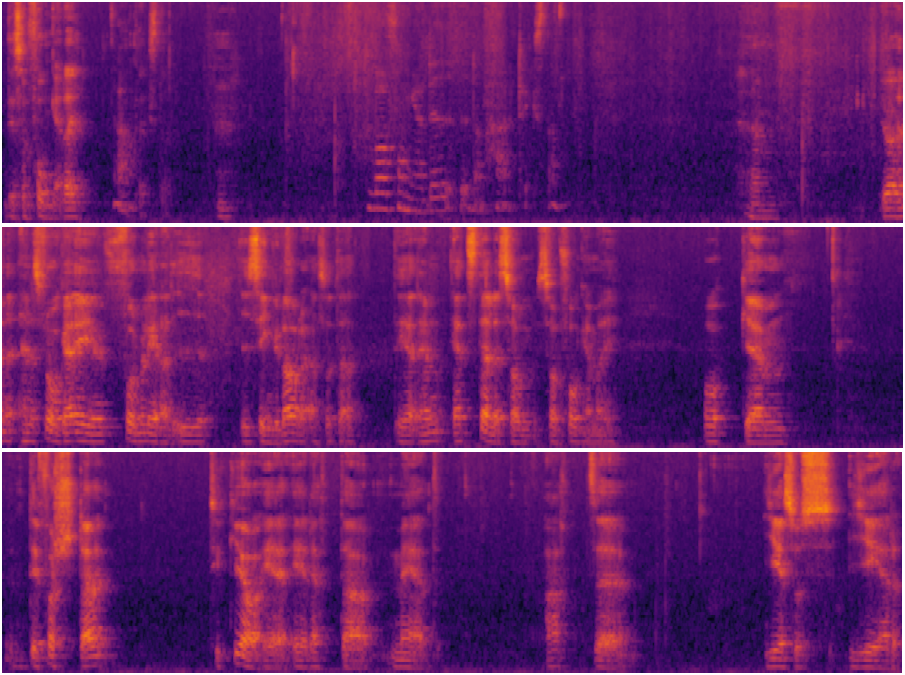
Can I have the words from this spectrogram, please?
det som fångar dig. Ja. Texten. Vad fångar dig i den här texten? Ehm, Ja, henne- hennes fråga är ju formulerad i, i singular, alltså att det är en, ett ställe som, som fångar mig. Och ehm, det första tycker jag är, är detta med att eh, Jesus ger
